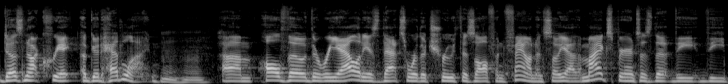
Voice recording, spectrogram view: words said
does not create a good headline. Um, although the reality is that's where the truth is often found. And so, yeah, my experience is that the the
